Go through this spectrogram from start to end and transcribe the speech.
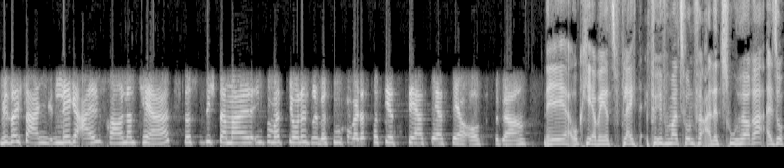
wie soll ich sagen, lege allen Frauen ans Herz, dass sie sich da mal Informationen drüber suchen, weil das passiert sehr, sehr, sehr oft sogar. Nee, okay, aber jetzt vielleicht für Informationen für alle Zuhörer. Also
